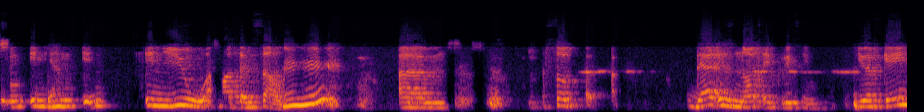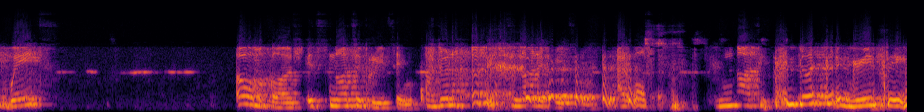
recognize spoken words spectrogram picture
in in, yeah. in, in, in you about themselves mm-hmm. um, so that is not a greeting you have gained weight. Oh my gosh it's not a greeting i don't know. It's not a greeting at all. Not, not a greeting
